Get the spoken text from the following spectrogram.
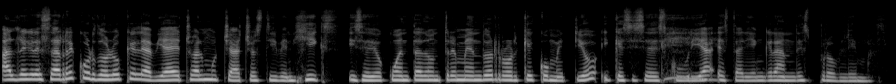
Al regresar recordó lo que le había hecho al muchacho Stephen Hicks y se dio cuenta de un tremendo error que cometió y que si se descubría estaría en grandes problemas.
